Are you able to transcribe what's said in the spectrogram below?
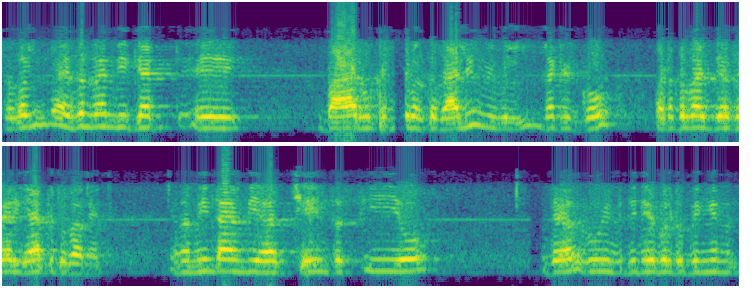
So when, as and when we get a buyer who can give us the value, we will let it go. But otherwise, we are very happy to run it. In the meantime, we have changed the CEO there who has been able to bring in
